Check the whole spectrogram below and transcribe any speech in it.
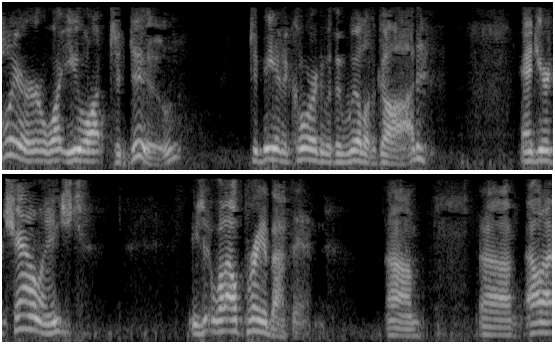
clear what you ought to do to be in accord with the will of God, and you're challenged. You say, "Well, I'll pray about that. Um, uh, I'll,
